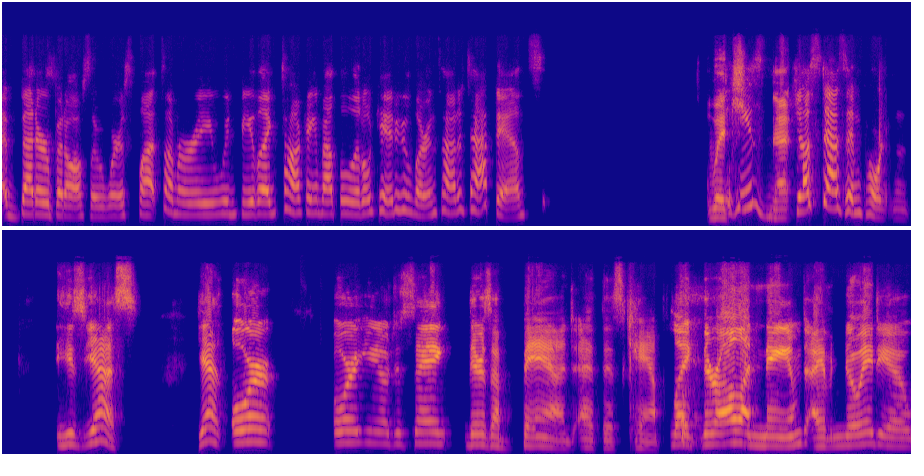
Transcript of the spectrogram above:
a better but also worse plot summary would be like talking about the little kid who learns how to tap dance Which he's that just as important he's yes. yes, Or or you know, just saying there's a band at this camp. Like they're all unnamed. I have no idea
